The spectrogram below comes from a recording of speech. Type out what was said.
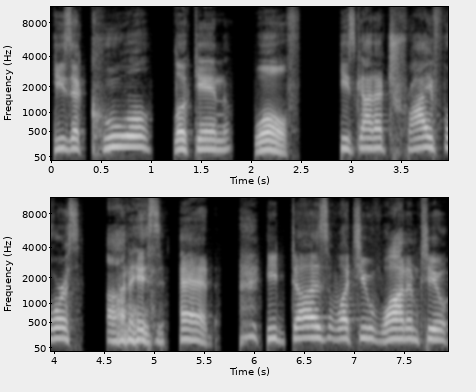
he's a cool looking wolf. He's got a Triforce on his head. He does what you want him to,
